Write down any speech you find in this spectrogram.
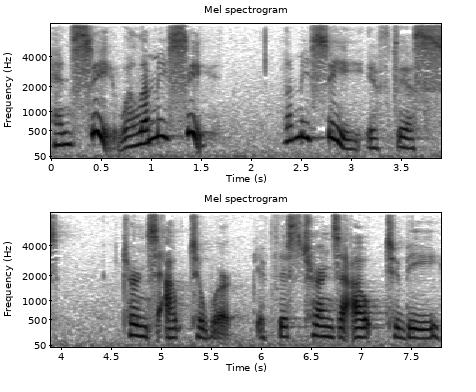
and see. Well, let me see. Let me see if this turns out to work, if this turns out to be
